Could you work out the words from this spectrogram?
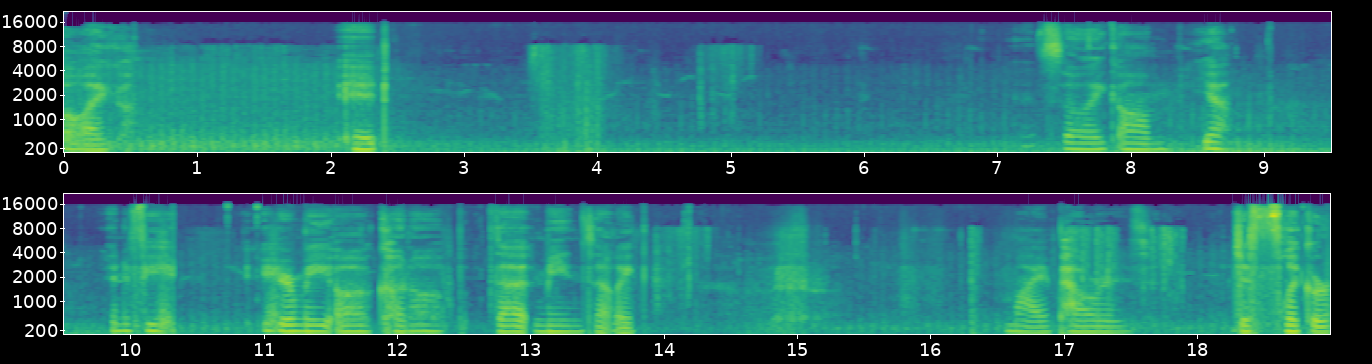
but like it so like um yeah. And if you hear me uh cut up that means that like my power is just flickering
